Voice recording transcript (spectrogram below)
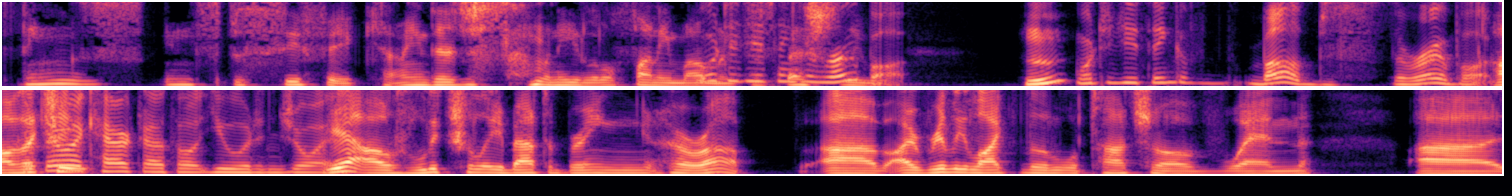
things in specific. I mean, there's just so many little funny moments. what did you think of the robot? Hmm? What did you think of Bubs, the robot? I was 'Cause they were actually- a character I thought you would enjoy. Yeah, I was literally about to bring her up. Uh, I really liked the little touch of when, uh,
